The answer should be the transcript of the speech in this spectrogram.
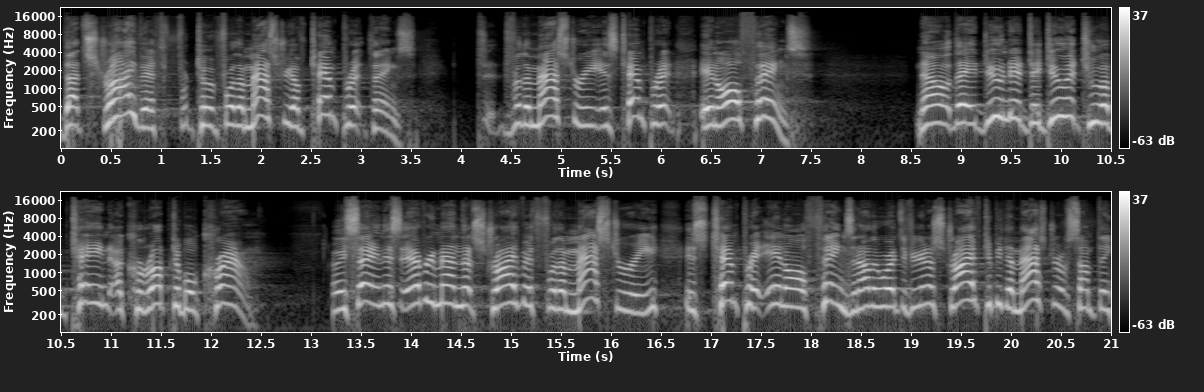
that striveth for, to, for the mastery of temperate things, for the mastery is temperate in all things. Now, they do, they do it to obtain a corruptible crown. And he's saying this every man that striveth for the mastery is temperate in all things. In other words, if you're going to strive to be the master of something,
